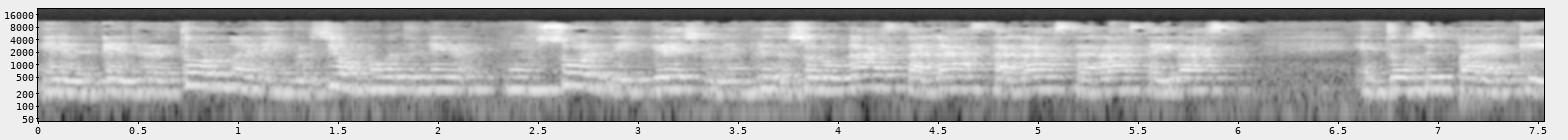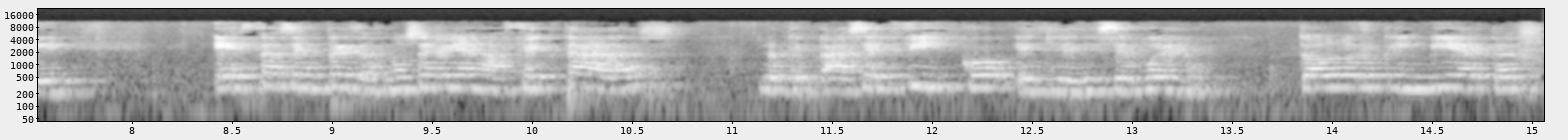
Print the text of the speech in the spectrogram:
el, retorno de la inversión, no va a tener un sol de ingreso la empresa, solo gasta, gasta, gasta, gasta y gasta. Entonces, para que estas empresas no se vean afectadas, lo que hace el fisco es le dice, bueno, todo lo que inviertas,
